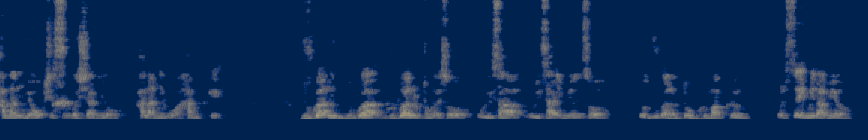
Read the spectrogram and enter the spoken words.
하나님이 없이 쓴 것이 아니요 하나님과 함께 누가는 누가 누가를 통해서 의사 의사이면서 또 누가는 또 그만큼 또 세미나며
